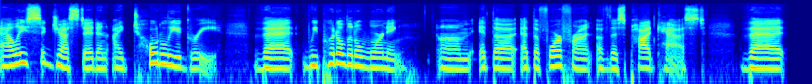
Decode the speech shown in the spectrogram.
Allie suggested, and I totally agree, that we put a little warning um, at the at the forefront of this podcast that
